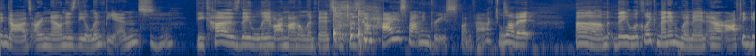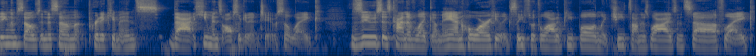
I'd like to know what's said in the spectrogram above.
and gods are known as the Olympians because they live on Mount Olympus, which is the highest mountain in Greece. Fun fact. Love it. Um, they look like men and women and are often getting themselves into some predicaments that humans also get into. So like Zeus is kind of like a man whore. He like sleeps with a lot of people and like cheats on his wives and stuff. Like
